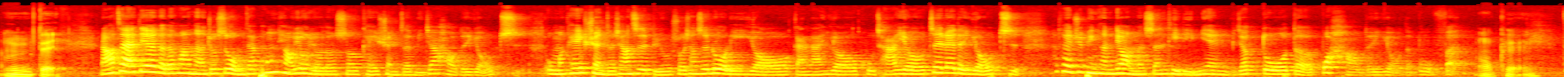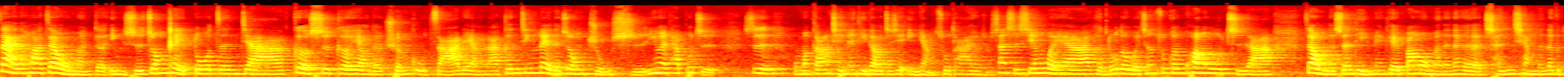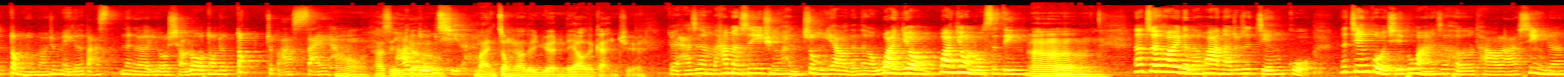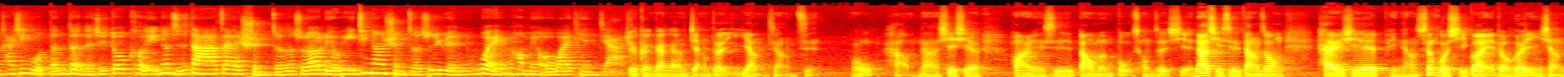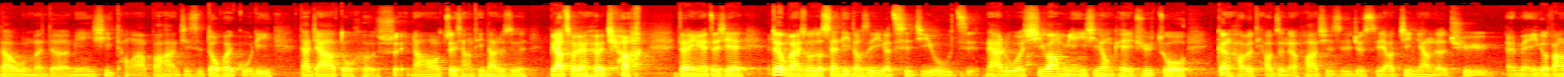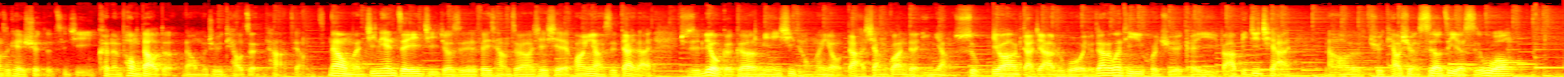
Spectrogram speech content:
嗯，对。然后再来第二个的话呢，就是我们在烹调用油的时候，可以选择比较好的油脂。我们可以选择像是，比如说像是洛梨油、橄榄油、苦茶油这类的油脂，它可以去平衡掉我们身体里面比较多的不好的油的部分。OK。再来的话，在我们的饮食中可以多增加各式各样的全谷杂粮啦、根茎类的这种主食，因为它不只是我们刚刚前面提到的这些营养素，它还有什么膳食纤维啊，很多的维生素跟矿物质啊，在我们的身体里面可以帮我们的那个城墙的那个洞有没有？就每个把那个有小漏洞就咚就把它塞好，哦，它是一个堵起来，蛮重要的原料的感觉。对，它是他们是一群很重要的那个万用万用螺丝钉。嗯。那最后一个的话呢，就是坚果。那坚果其实不管是核桃啦、杏仁、开心果等等的，其实都可以。那只是大家在选择的时候要留意，尽量选择是原味，然后没有额外添加。就跟刚刚讲的一样，这样子。哦，好，那谢谢黄营养师帮我们补充这些。那其实当中还有一些平常生活习惯也都会影响到我们的免疫系统啊，包含其实都会鼓励大家要多喝水，然后最常听到就是不要抽烟喝酒，对，因为这些对我们来说，的身体都是一个刺激物质。那如果希望免疫系统可以去做。更好的调整的话，其实就是要尽量的去，诶，每一个方式可以选择自己可能碰到的，那我们就去调整它这样子。那我们今天这一集就是非常重要，谢谢黄营养师带来，就是六个跟免疫系统很有大相关的营养素，希望大家如果有这样的问题，回去也可以把它笔记起来，然后去挑选适合自己的食物哦。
